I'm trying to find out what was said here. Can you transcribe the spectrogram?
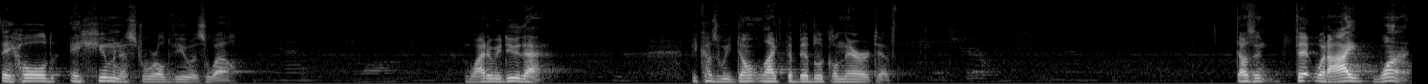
they hold a humanist worldview as well. Why do we do that? Because we don't like the biblical narrative. Doesn't fit what I want.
